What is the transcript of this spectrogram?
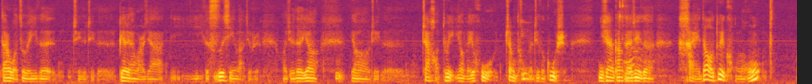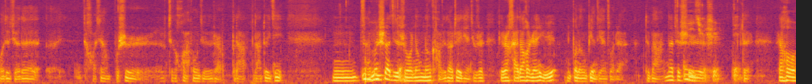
当然我作为一个这个这个边缘玩家一个私心了，就是我觉得要要这个站好队，要维护正统的这个故事。你像刚才这个海盗对恐龙，我就觉得呃好像不是。这个画风就有点不大不大对劲，嗯，咱们设计的时候能不能考虑到这一点？就是比如说海盗和人鱼，你不能并肩作战，对吧？那这是是，对对。然后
